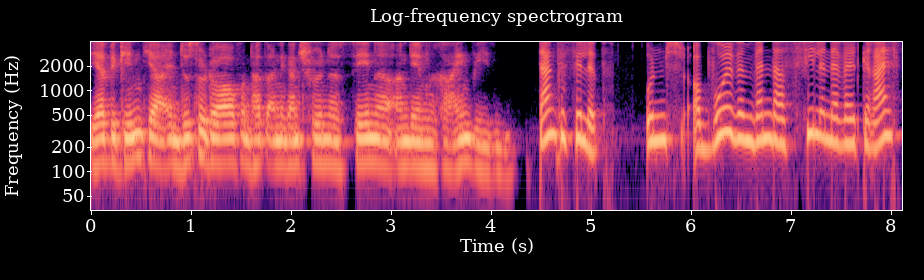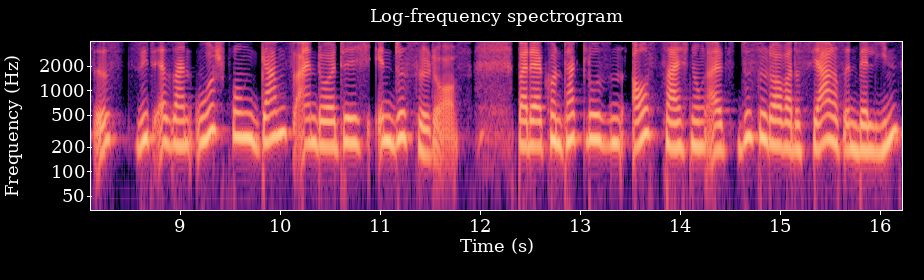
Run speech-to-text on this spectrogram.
Der beginnt ja in Düsseldorf und hat eine ganz schöne Szene an den Rheinwiesen. Danke, Philipp. Und obwohl Wim Wenders viel in der Welt gereist ist, sieht er seinen Ursprung ganz eindeutig in Düsseldorf. Bei der kontaktlosen Auszeichnung als Düsseldorfer des Jahres in Berlin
